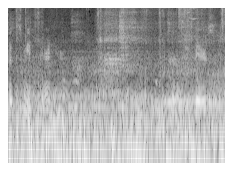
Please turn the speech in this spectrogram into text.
Look, there's gonna be a bear in here. These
